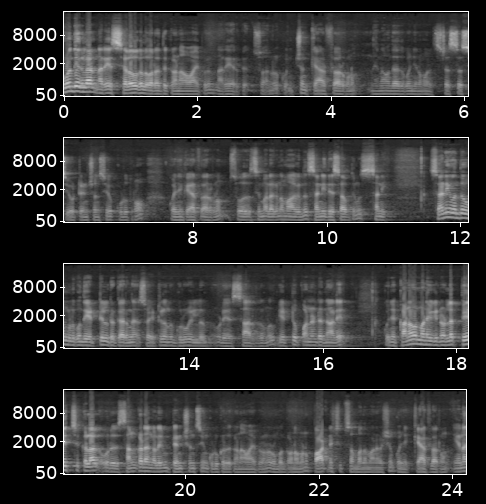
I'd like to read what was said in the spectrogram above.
குழந்தைகளால் நிறைய செலவுகள் வர்றதுக்கான வாய்ப்புகள் நிறைய இருக்குது ஸோ அதனால் கொஞ்சம் கேர்ஃபுல்லாக இருக்கணும். ஏன்னா வந்து அது கொஞ்சம் நம்ம ஸ்ட்ரெஸ்ஸஸையோ டென்ஷன்ஸையோ கொடுத்துரும். கொஞ்சம் கேர்ஃபுல்லாக இருக்கணும். ஸோ சிம்ம லக்னமாக இருந்து சனி தேசாபத்தின் சனி. சனி வந்து உங்களுக்கு வந்து எட்டில் இருக்காருங்க. ஸோ எட்டில் வந்து குருவில் உடைய சார் இருக்கும்போது எட்டு பன்னெண்டு நாளே கொஞ்சம் கணவன் மனைவிக்கிட்ட பேச்சுக்களால் ஒரு சங்கடங்களையும் டென்ஷன்ஸையும் கொடுக்கறதுக்கான வாய்ப்பு ரொம்ப கவனமான பார்ட்னர்ஷிப் சம்மந்தமான விஷயம் கொஞ்சம் கேர்ஃபுல்லாக இருக்கணும். ஏன்னா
